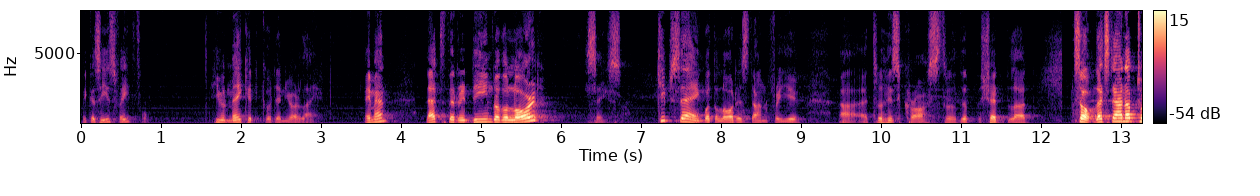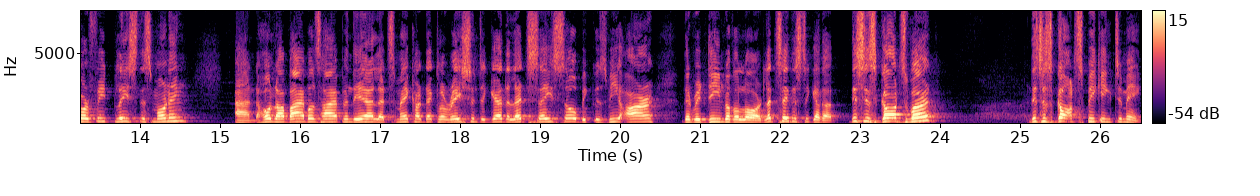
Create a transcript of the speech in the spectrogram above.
because He is faithful. He will make it good in your life. Amen? Let the redeemed of the Lord say so. Keep saying what the Lord has done for you uh, through His cross, through the shed blood. So let's stand up to our feet, please, this morning and hold our Bibles high up in the air. Let's make our declaration together. Let's say so because we are the redeemed of the Lord. Let's say this together. This is God's word. This is God speaking to me.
